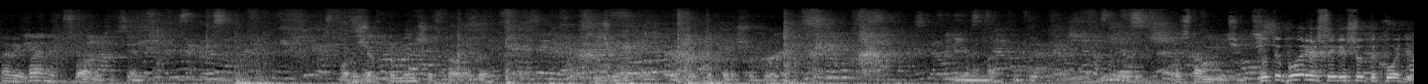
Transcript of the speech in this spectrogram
Там и Ваня Слава, со всеми. Ну, сейчас поменьше стало, да? Ничего. Как-то хорошо было. Именно. Ну, Просто там чуть Ну ты борешься или что ты ходишь?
